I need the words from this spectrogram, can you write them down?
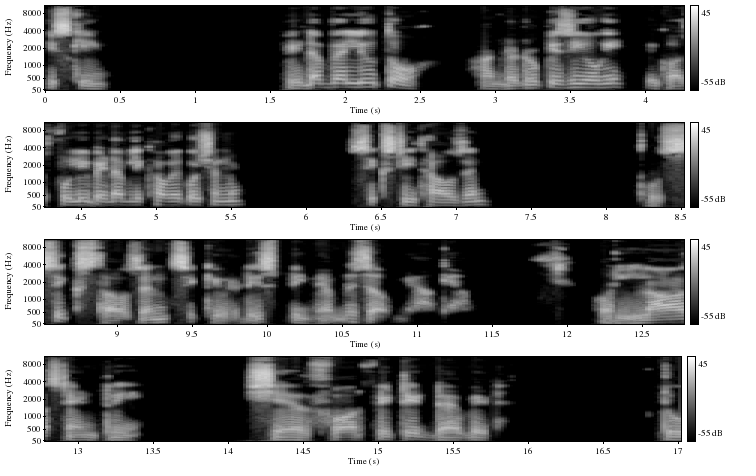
इसकी पेडअप वैल्यू तो हंड्रेड रुपीज़ ही होगी बिकॉज़ फुली पेडअप लिखा हुआ है क्वेश्चन में सिक्सटी थाउज़ेंड तो six thousand securities premium reserve में आ गया। और last entry share forfeited debit to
